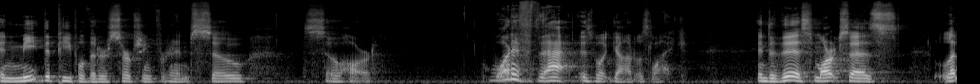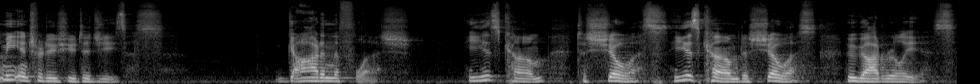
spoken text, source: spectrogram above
and meet the people that are searching for him so, so hard? What if that is what God was like? And to this, Mark says, let me introduce you to Jesus, God in the flesh. He has come to show us, He has come to show us who God really is.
